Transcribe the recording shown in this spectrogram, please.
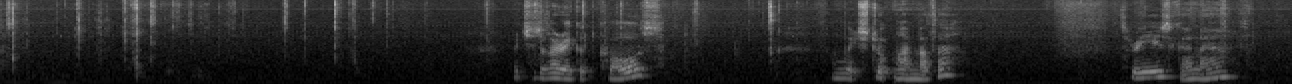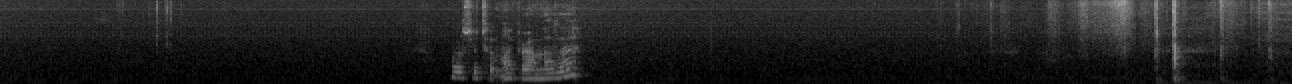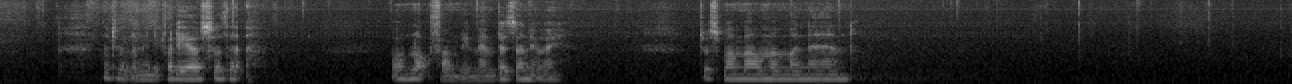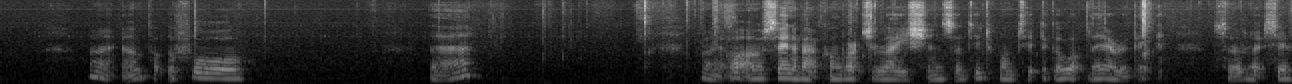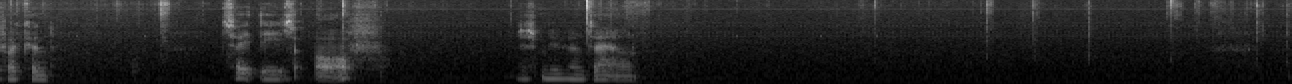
Which is a very good cause and which took my mother three years ago now. Also took my grandmother I don't know anybody else with it. Or not family members anyway. Just my mum and my nan. Right, I'll put the four there. Right, what I was saying about congratulations, I did want it to go up there a bit. So let's see if I can take these off just move them down.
